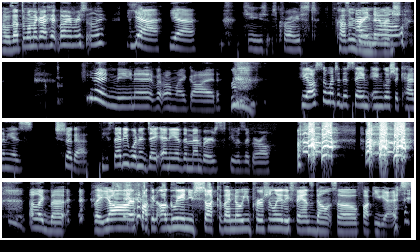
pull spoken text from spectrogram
oh, was that the one that got hit by him recently? Yeah, yeah. Jesus Christ. Causing brain damage. He didn't mean it, but oh my god. He also went to the same English academy as Suga. He said he wouldn't date any of the members if he was a girl. I like that. Like y'all are fucking ugly and you suck because I know you personally. These fans don't, so fuck you guys.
